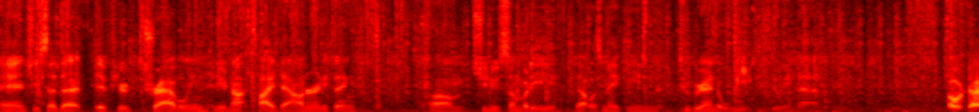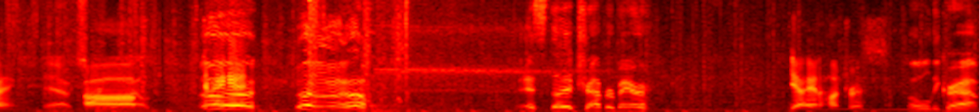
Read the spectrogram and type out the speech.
And she said that if you're traveling and you're not tied down or anything, um, she knew somebody that was making two grand a week doing that. oh dang. Yeah, which is pretty Uh, wild. It. Ah! Ah! It's the trapper bear. Yeah, and Huntress. Holy crap.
